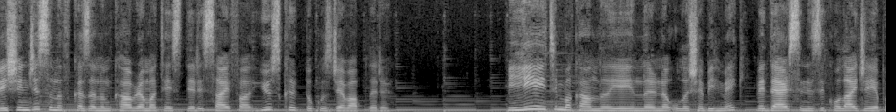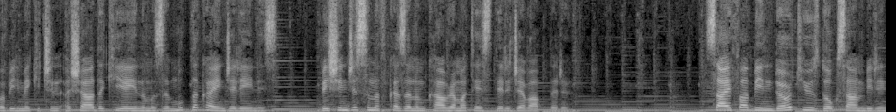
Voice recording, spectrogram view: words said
5. sınıf kazanım kavrama testleri sayfa 149 cevapları. Milli Eğitim Bakanlığı yayınlarına ulaşabilmek ve dersinizi kolayca yapabilmek için aşağıdaki yayınımızı mutlaka inceleyiniz. 5. sınıf kazanım kavrama testleri cevapları. Sayfa 1491.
